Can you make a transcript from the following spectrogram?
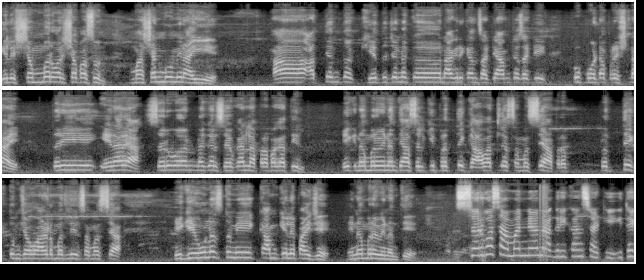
गेले शंभर वर्षापासून माशांभूमी नाही आहे हा अत्यंत खेदजनक नागरिकांसाठी आमच्यासाठी खूप मोठा प्रश्न आहे. तरी येणाऱ्या सर्व नगरसेवकांना प्रभागातील एक नंबर विनंती असेल की प्रत्येक गावातल्या समस्या प्र प्रत्येक तुमच्या वार्डमधली समस्या हे घेऊनच तुम्ही काम केले पाहिजे ही नम्र विनंती आहे. सर्वसामान्य नागरिकांसाठी इथे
